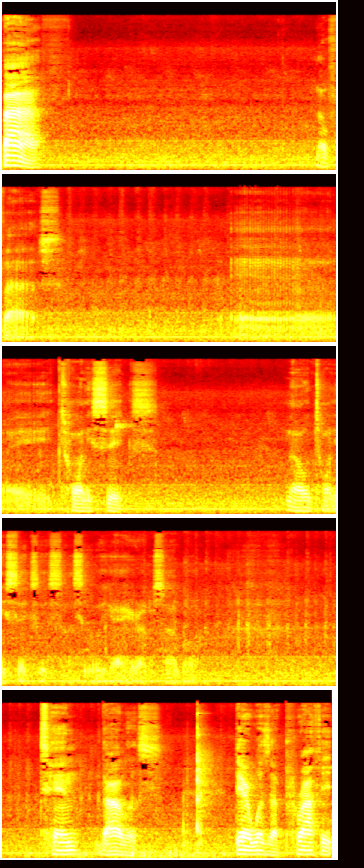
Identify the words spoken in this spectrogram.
Five. No fives. And 26. No 26s. Let's see what we got here on the sideboard. Ten dollars. There was a profit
